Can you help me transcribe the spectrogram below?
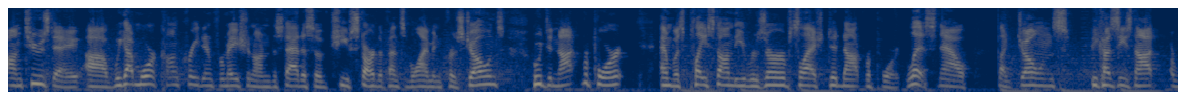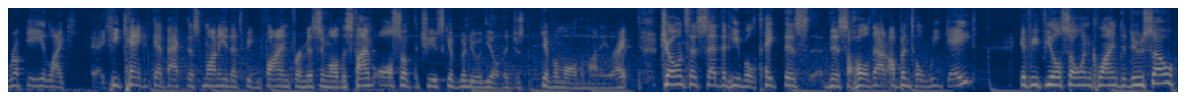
on Tuesday, uh, we got more concrete information on the status of Chief star defensive lineman Chris Jones, who did not report and was placed on the reserve slash did not report list. Now, like Jones, because he's not a rookie, like he can't get back this money that's being fined for missing all this time. Also, if the Chiefs give him a new deal, they just give him all the money, right? Jones has said that he will take this this holdout up until week eight if he feels so inclined to do so.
